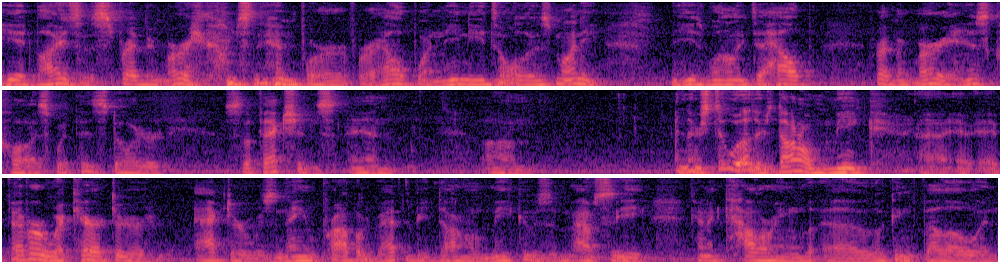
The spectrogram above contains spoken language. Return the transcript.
he advises, Fred MacMurray comes to him for, for help when he needs all his money. And he's willing to help Fred MacMurray in his cause with his daughter's affections. And, um, and there's two others. Donald Meek, uh, if ever a character actor was named properly, it had to be Donald Meek, who's a mousy, kind of cowering uh, looking fellow. And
